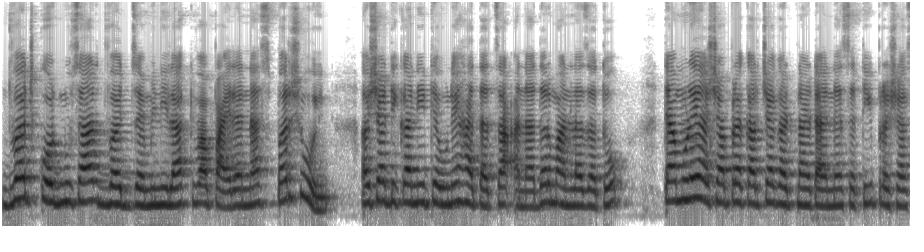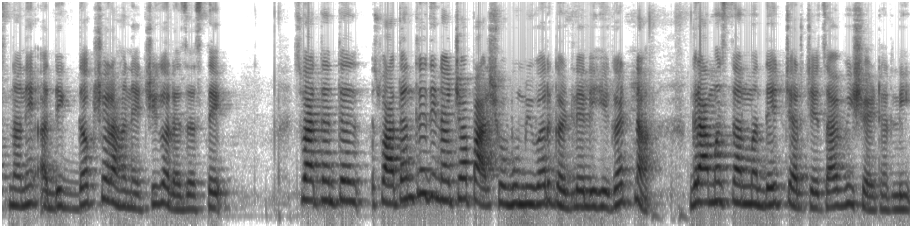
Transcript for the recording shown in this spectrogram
ध्वज कोडनुसार ध्वज जमिनीला किंवा पायऱ्यांना स्पर्श होईल अशा ठिकाणी ठेवणे हा त्याचा अनादर मानला जातो. त्यामुळे अशा प्रकारच्या घटना टाळण्यासाठी प्रशासनाने अधिक दक्ष राहण्याची गरज असते. स्वातंत्र्य स्वातंत्र्य दिनाच्या पार्श्वभूमीवर घडलेली ही घटना ग्रामस्थांमध्ये चर्चेचा विषय ठरली.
